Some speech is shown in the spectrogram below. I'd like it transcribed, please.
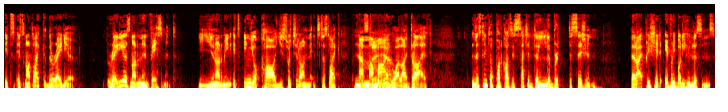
it's it's not like the radio. Radio is not an investment. You know what I mean? It's in your car. You switch it on. It's just like numb my mind yeah. while I drive. Listening to a podcast is such a deliberate decision that I appreciate everybody who listens.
